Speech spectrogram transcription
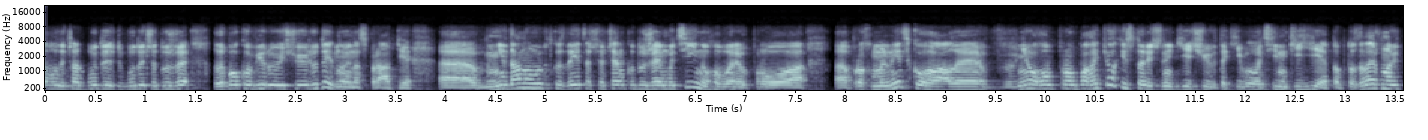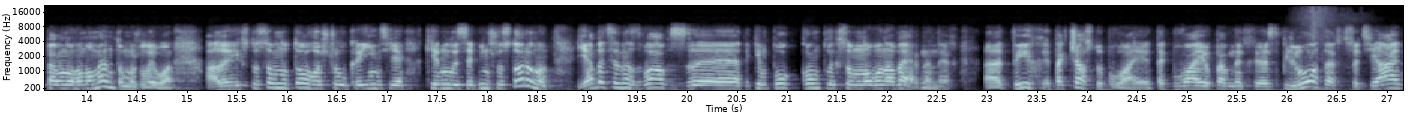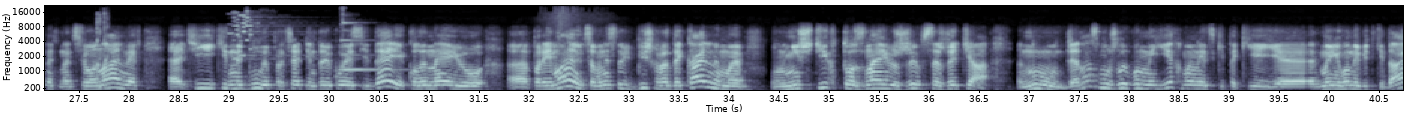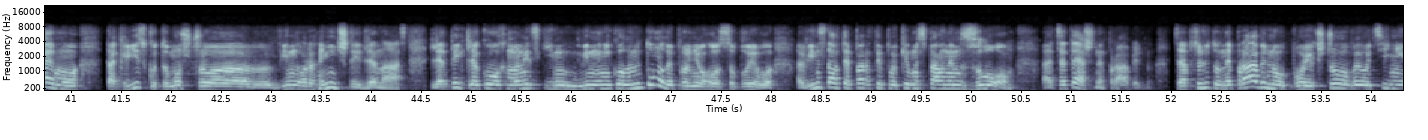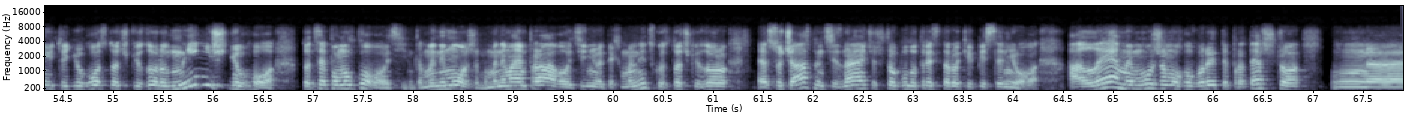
будучи, дуже глибоко віруючою людиною. Насправді е, мені в даному випадку здається, Шевченко дуже емоційно говорив про, е, про Хмельницького, але в нього про багатьох історичних діячів такі оцінки є. Тобто, залежно від певного моменту, можливо. Але стосовно того, що українці кинулися в іншу сторону. Я би це назвав з е, таким комплексом новонавернених. Е, Тих так часто буває. Так буває в певних е, спільнотах, соціальних, національних. Е, Ті, які не були причетні до якоїсь ідеї, коли нею переймаються, вони стають більш радикальними ніж ті, хто з нею жив все життя. Ну для нас можливо не є Хмельницький такий. Ми його не відкидаємо так різко, тому що він органічний для нас. Для тих, для кого Хмельницький він ніколи не думали про нього особливо. Він став тепер типу якимось певним злом. Це теж неправильно. Це абсолютно неправильно. Бо якщо ви оцінюєте його з точки зору нинішнього, то це помилкова оцінка. Ми не можемо. Ми не маємо права оцінювати Хмельницького з точки зору е, сучасності, знаючи, що було 300 років після нього. Але ми можемо говорити про те, що е,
